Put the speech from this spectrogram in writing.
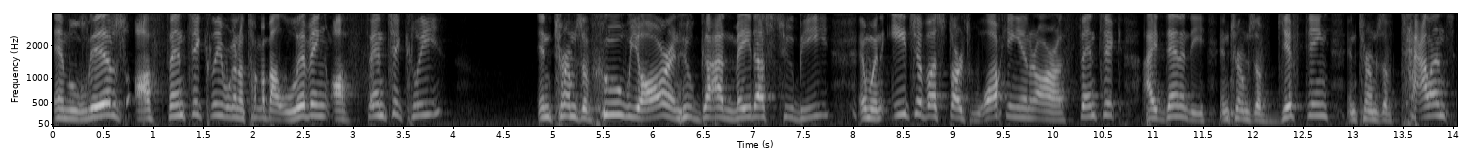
and lives authentically. We're going to talk about living authentically in terms of who we are and who God made us to be. And when each of us starts walking in our authentic identity in terms of gifting, in terms of talents,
